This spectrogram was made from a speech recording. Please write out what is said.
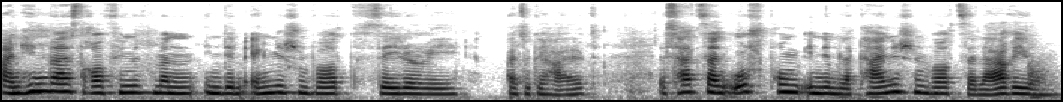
Ein Hinweis darauf findet man in dem englischen Wort salary, also Gehalt. Es hat seinen Ursprung in dem lateinischen Wort salarium,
